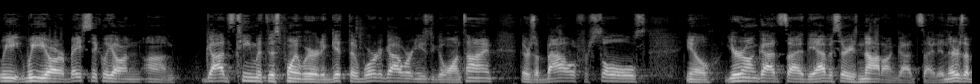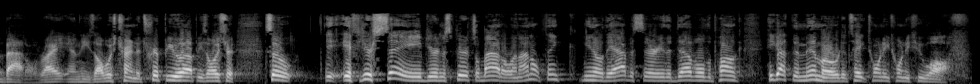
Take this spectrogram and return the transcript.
We, we are basically on, on God's team at this point. We're to get the Word of God where it needs to go on time. There's a battle for souls. You know, you're on God's side. The adversary is not on God's side. And there's a battle, right? And he's always trying to trip you up. He's always trying. So if you're saved, you're in a spiritual battle. And I don't think, you know, the adversary, the devil, the punk, he got the memo to take 2022 off.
